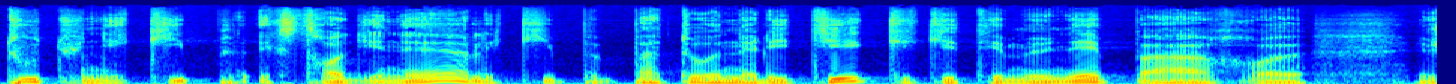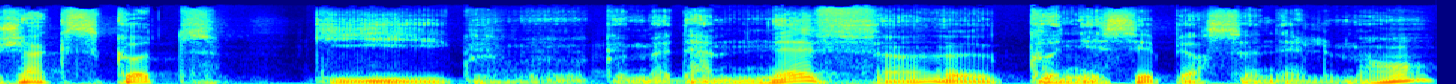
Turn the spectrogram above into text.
toute une équipe extraordinaire, l'équipe patho-analytique qui était menée par euh, Jacques Scott, qui que Madame Neff hein, connaissait personnellement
